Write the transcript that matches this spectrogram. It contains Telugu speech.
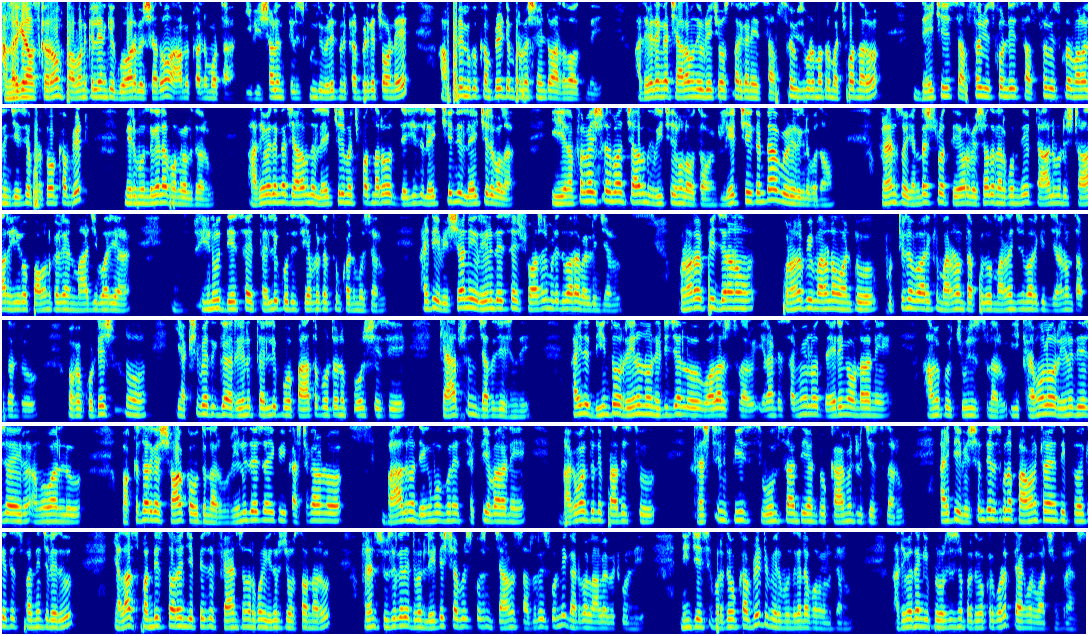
అందరికీ నమస్కారం. పవన్ కళ్యాణ్‌కి ఘోర విషాదం. ఆమె కన్నుమూత. ఈ విషయాలను తెలుసుకుంటూ వీడియో మీరు కంప్లీట్‌గా చూడండి. అప్పుడే మీకు కంప్లీట్ ఇన్ఫర్మేషన్ ఏంటో అర్థమవుతుంది. అదేవిధంగా చాలామంది వీడియో చూస్తున్నారు కానీ సబ్స్క్రైబ్ చేసుకోవడం మాత్రం మర్చిపోతున్నారు. దయచేసి సబ్స్క్రైబ్ చేసుకోండి. సబ్స్క్రైబ్ చేసుకోవడం వల్ల నేను చేసే ప్రతి ఒక్క అప్డేట్ మీరు ముందుగానే పొందగలుగుతారు. అదేవిధంగా చాలామంది లైక్ చేయడం మర్చిపోతున్నారు. దయచేసి లైక్ చేయండి. లైక్ చేయడం వల్ల ఈ ఇన్ఫర్మేషన్ అనేది మనం చాలా మందికి రీచ్ అయ్యే అవుతాం. లేట్ చేయకుండా వీడియోకి వెళ్ళిపోతాం ఫ్రెండ్స్ ఇండస్ట్రీలో తీవ్ర విషాదం నెలకొంది. Tollywood star hero Pawan Kalyan మాజీ భార్య రేణు దేశాయ్ తల్లి కొద్దిసేపటి క్రితం కన్నుమూశారు. అయితే ఈ విషయాన్ని రేణు దేశాయ్ సోషల్ మీడియా ద్వారా వెల్లడించారు. పునరపి జననం పునరపి మరణం అంటూ పుట్టిన వారికి మరణం తప్పదు. మరణించిన వారికి జననం తప్పదంటూ ఒక కొటేషన్‌ను యక్షవేదికగా రేణు తల్లి పాత ఫోటోను పోస్ట్ చేసి క్యాప్షన్ జత చేసింది. అయితే దీంతో రేణును నెటిజన్లు ఓదారుస్తున్నారు. ఇలాంటి సమయంలో ధైర్యంగా ఉండాలని ఆమెకు సూచిస్తున్నారు. ఈ క్రమంలో రేణు దేశాయ్ ఒక్కసారిగా షాక్ అవుతున్నారు. రేణుదేశాయ్కి ఈ కష్టకాలంలో బాధను దిగుముకునే శక్తి ఇవ్వాలని భగవంతుడిని ప్రార్థిస్తూ rest in peace Om Shanti అంటూ కామెంట్లు చేస్తున్నారు. అయితే ఈ విషయం తెలుసుకున్న పవన్ కళ్యాణ్ అయితే ఇప్పటివరకైతే స్పందించలేదు. ఎలా స్పందిస్తారని చెప్పేసి ఫ్యాన్స్ అందరూ కూడా ఎదురు చూస్తా ఉన్నారు. ఫ్రెండ్స్ చూసారు కదా ఇటువంటి లేటెస్ట్ అప్డేట్స్ కోసం ఛానల్ సబ్స్క్రైబ్ చేసుకోండి. గంట బెల్ పెట్టుకోండి. నేను చేసే ప్రతి ఒక్క అప్డేట్ మీరు ముందుగానే పొందగలుగుతారు. అదేవిధంగా ఇప్పుడు చూసిన ప్రతి ఒక్కరు కూడా థ్యాంక్ ఫర్ వాచింగ్ ఫ్రెండ్స్.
